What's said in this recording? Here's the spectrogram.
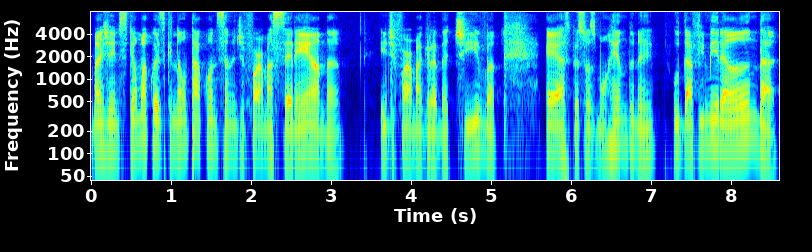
Mas, gente, se tem uma coisa que não está acontecendo de forma serena e de forma gradativa, é as pessoas morrendo, né? O Davi Miranda.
